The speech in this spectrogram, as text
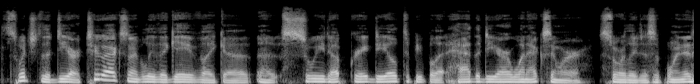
switched to the DR2X and I believe they gave like a, a sweet upgrade deal to people that had the DR1X and were sorely disappointed.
